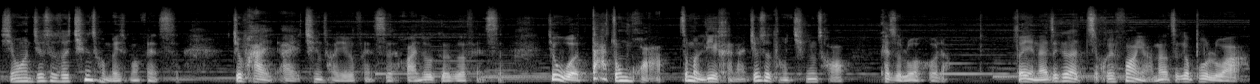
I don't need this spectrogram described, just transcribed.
希望就是说清朝没什么粉丝，就怕哎清朝也有粉丝，《还珠格格》粉丝，就我大中华这么厉害呢，就是从清朝开始落后的。所以呢，这个只会放羊的这个部落啊，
